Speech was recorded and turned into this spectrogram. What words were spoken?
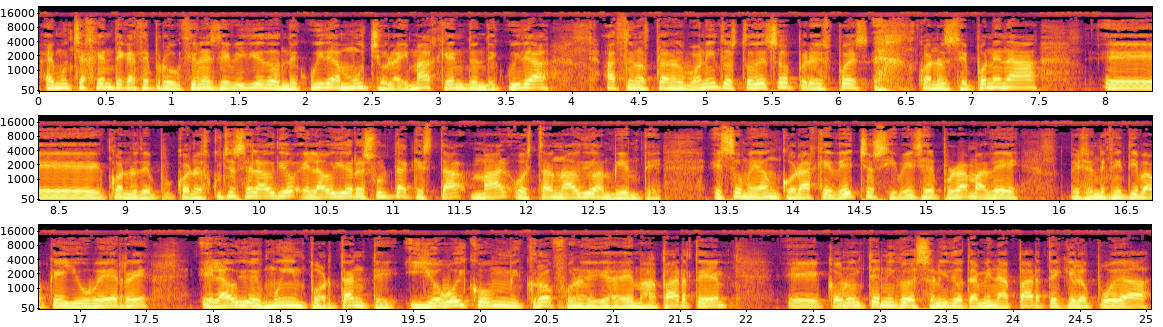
Hay mucha gente que hace producciones de vídeo donde cuida mucho la imagen, donde cuida, hace unos planos bonitos, todo eso, pero después, cuando se ponen a, eh, cuando, cuando escuchas el audio, el audio resulta que está mal o está en un audio ambiente. Eso me da un coraje. De hecho, si veis el programa de versión definitiva OK VR, el audio es muy importante. Y yo voy con un micrófono de diadema aparte, eh, con un técnico de sonido también aparte que lo pueda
